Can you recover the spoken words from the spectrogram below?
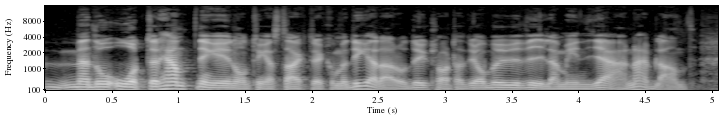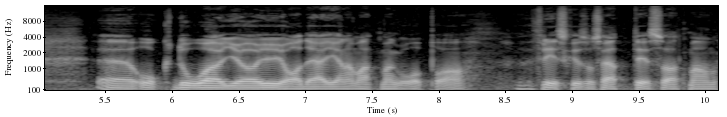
men då återhämtning är ju någonting jag starkt rekommenderar och det är klart att jag behöver vila min hjärna ibland. Eh, och då gör ju jag det genom att man går på Friskis och Svettis så att man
